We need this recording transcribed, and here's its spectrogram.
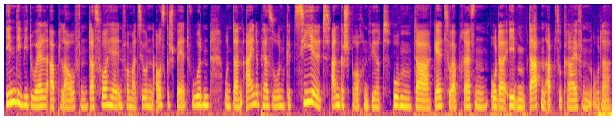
individuell ablaufen, dass vorher Informationen ausgespäht wurden und dann eine Person gezielt angesprochen wird, um da Geld zu erpressen oder eben Daten abzugreifen oder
